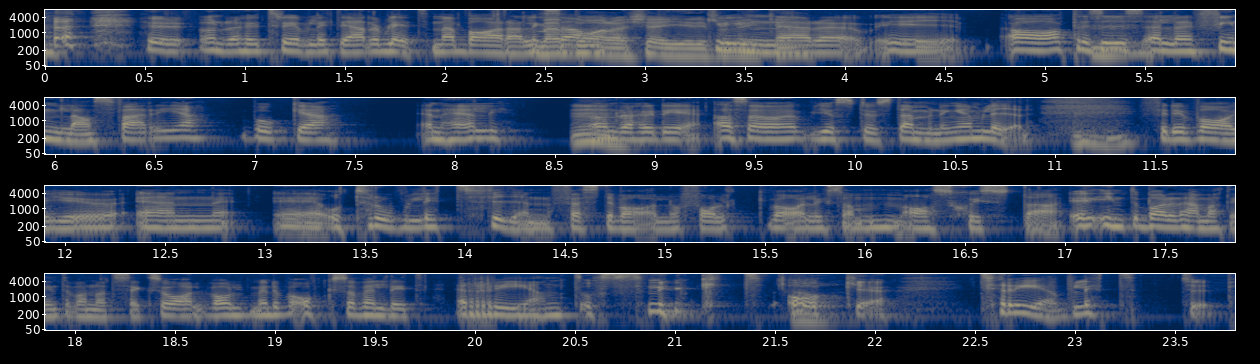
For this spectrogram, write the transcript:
hur, undrar hur trevligt det hade blivit med bara, liksom, Med bara tjejer i publiken? kvinnor. I, ja, precis. Eller Finlandsfärja. Boka en helg. Undrar hur det, alltså just hur stämningen blir. För det var ju en eh, otroligt fin festival och folk var liksom asschyssta. Eh, inte bara det här med att det inte var något sexualvåld, men det var också väldigt rent och snyggt och eh, trevligt typ.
